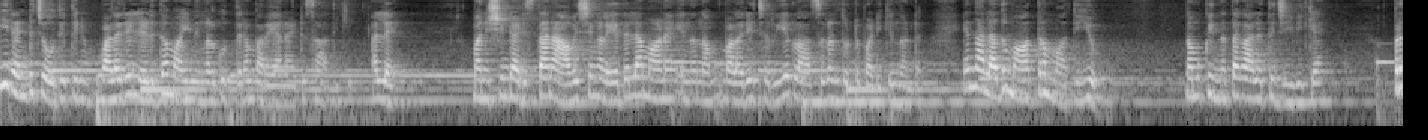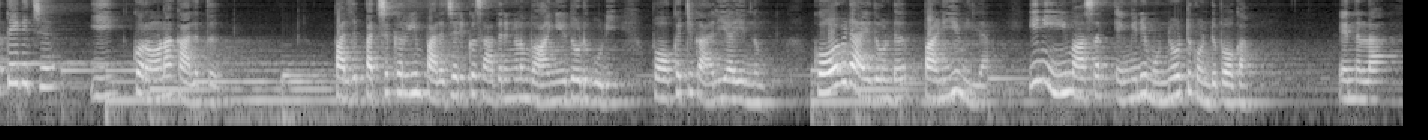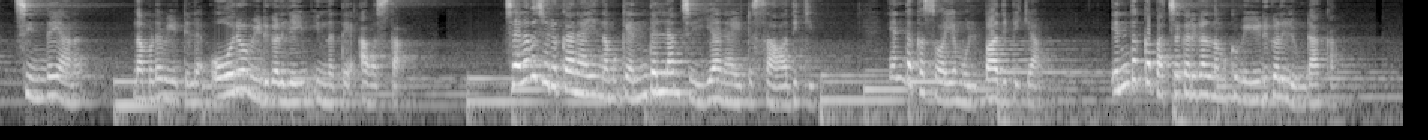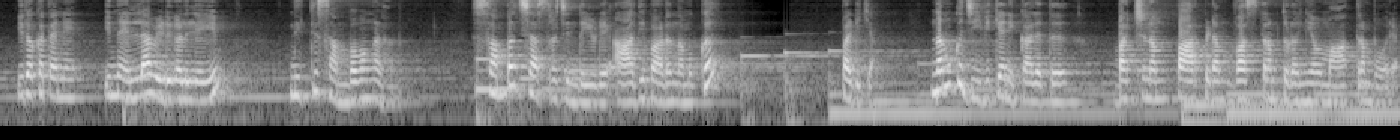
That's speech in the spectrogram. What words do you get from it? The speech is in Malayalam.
ഈ രണ്ട് ചോദ്യത്തിനും വളരെ ലളിതമായി നിങ്ങൾക്ക് ഉത്തരം പറയാനായിട്ട് സാധിക്കും അല്ലേ? മനുഷ്യന്റെ അടിസ്ഥാന ആവശ്യങ്ങൾ ഏതെല്ലാമാണ് എന്ന് നാം വളരെ ചെറിയ ക്ലാസ്സുകൾ തൊട്ട് പഠിക്കുന്നുണ്ട്. എന്നാൽ അത് മാത്രം മതിയോ? നമുക്ക് ഇന്നത്തെ കാലത്ത് ജീവിക്കാൻ. പ്രത്യേകിച്ച് ഈ കൊറോണ കാലത്ത് പല പച്ചക്കറിയും പലചരക്ക് സാധനങ്ങളും വാങ്ങിയതോടുകൂടി പോക്കറ്റ് കാലിയായി എന്നും കോവിഡ് ആയതുകൊണ്ട് പണിയുമില്ല. ഇനി ഈ മാസം എങ്ങനെ മുന്നോട്ട് കൊണ്ടുപോകാം എന്നുള്ള ചിന്തയാണ് നമ്മുടെ വീട്ടിലെ ഓരോ വീടുകളിലെയും ഇന്നത്തെ അവസ്ഥ. ചെലവ് ചുരുക്കാനായി നമുക്ക് എന്തെല്ലാം ചെയ്യാനായിട്ട് സാധിക്കും? എന്തൊക്കെ സ്വയം ഉൽപ്പാദിപ്പിക്കാം? എന്തൊക്കെ പച്ചക്കറികൾ നമുക്ക് വീടുകളിൽ ഉണ്ടാക്കാം? ഇതൊക്കെ തന്നെ ഇന്ന് എല്ലാ വീടുകളിലെയും നിത്യസംഭവങ്ങളാണ്. സമ്പദ് ശാസ്ത്ര ചിന്തയുടെ ആദ്യ പാഠം നമുക്ക് പഠിക്കാം. നമുക്ക് ജീവിക്കാൻ ഇക്കാലത്ത് ഭക്ഷണം പാർപ്പിടം വസ്ത്രം തുടങ്ങിയവ മാത്രം പോരാ.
